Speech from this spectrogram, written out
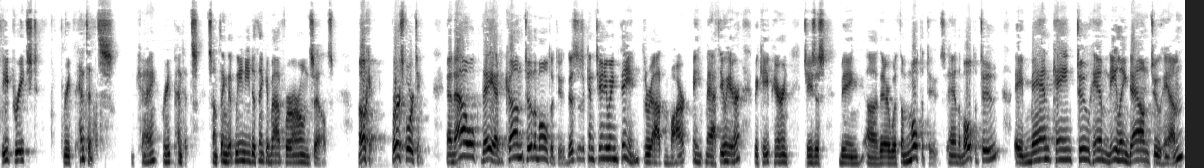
He preached repentance. Okay? Repentance. Something that we need to think about for our own selves. Okay. Verse 14. And now they had come to the multitude. This is a continuing theme throughout Mark, Matthew here. We keep hearing Jesus being uh, there with the multitudes. And the multitude, a man came to him, kneeling down to him.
